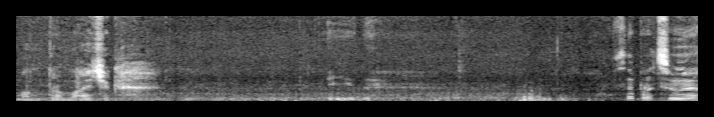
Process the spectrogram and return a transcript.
Вон трамвайчик їде. Все працює.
